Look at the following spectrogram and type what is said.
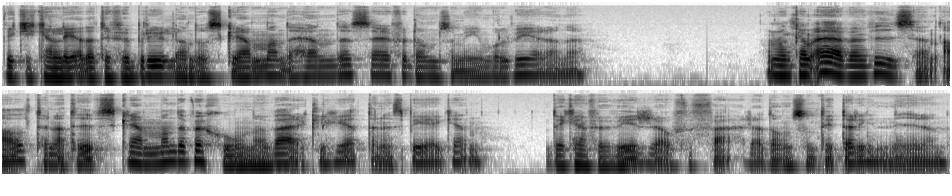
Vilket kan leda till förbryllande och skrämmande händelser för de som är involverade. Och de kan även visa en alternativ skrämmande version av verkligheten i spegeln. Det kan förvirra och förfära de som tittar in i den.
